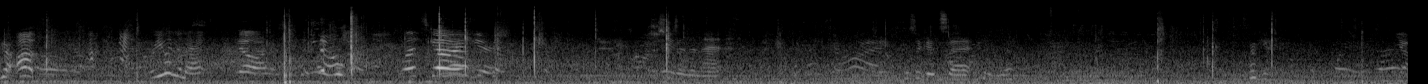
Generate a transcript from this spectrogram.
You're up. Were you in the net? No, I was. No. Let's go right here. She's in the net. That's a good set. Okay. Yeah.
